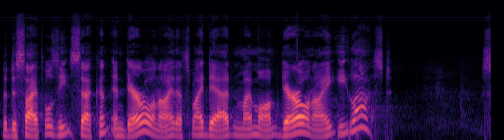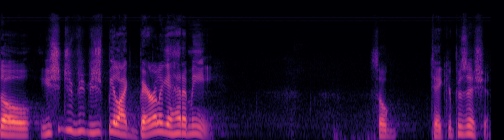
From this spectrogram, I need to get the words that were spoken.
the disciples eat second, and Daryl and I, that's my dad and my mom, Daryl and I eat last. So you should just be like barely ahead of me. So take your position.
